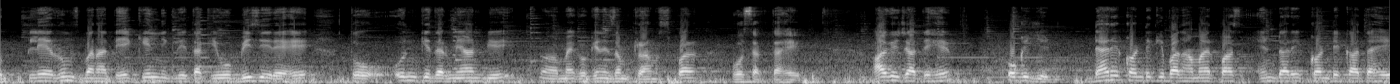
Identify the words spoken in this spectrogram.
प्ले रूम्स बनाते हैं, खेलने के लिए ताकि वो बिज़ी रहे तो उनके दरमियान भी माइक्रोगेनिज़म ट्रांसफ़र हो सकता है। आगे जाते हैं ओके जी डायरेक्ट कॉन्टेक्ट के बाद हमारे पास इनडायरेक्ट कॉन्टेक्ट आता है।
